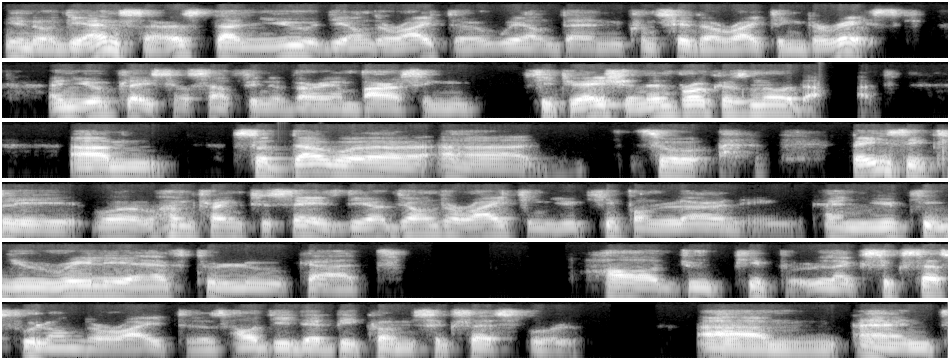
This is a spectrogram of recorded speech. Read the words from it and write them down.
you know the answers, then you, the underwriter, will then consider writing the risk. And you place yourself in a very embarrassing situation. And brokers know that. Um, so that were uh, so basically what i'm trying to say is the, the underwriting you keep on learning and you keep, you really have to look at how do people like successful underwriters how did they become successful um, and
